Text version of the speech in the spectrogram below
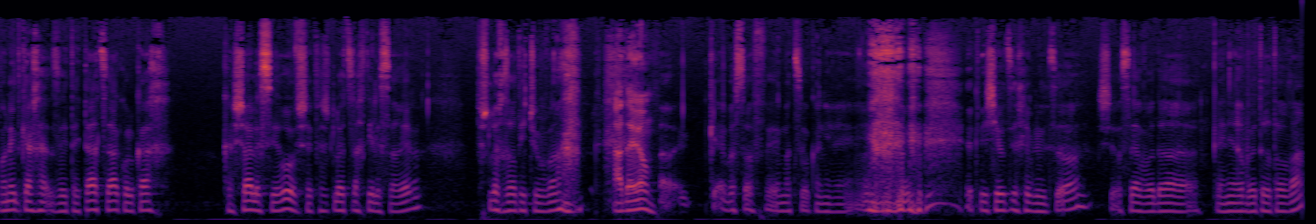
בוא נגיד ככה, זאת הייתה הצעה כל כך קשה לסירוב, שפשוט לא הצלחתי לסרב. פשוט לא החזרתי תשובה. עד היום? כן, בסוף מצאו כנראה את מי שהיו צריכים למצוא, שעושה עבודה כנראה הרבה יותר טובה.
